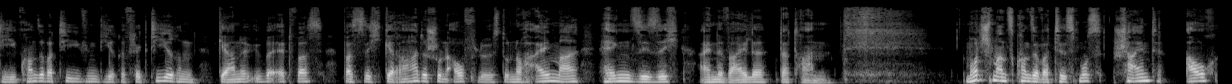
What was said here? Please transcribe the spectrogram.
die Konservativen, die reflektieren gerne über etwas, was sich gerade schon auflöst und noch einmal hängen sie sich eine Weile daran. Motschmanns Konservatismus scheint auch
